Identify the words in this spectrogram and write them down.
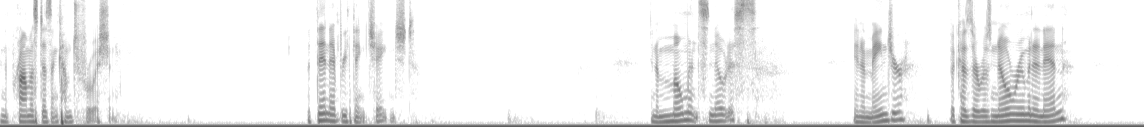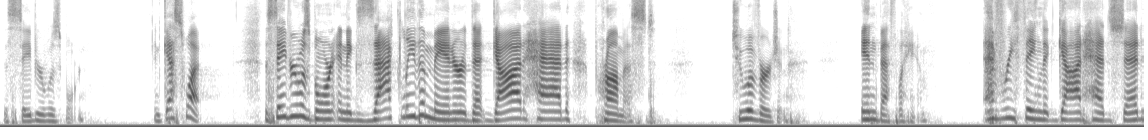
and the promise doesn't come to fruition. But then everything changed. In a moment's notice, in a manger, because there was no room in an inn, the Savior was born. And guess what? The Savior was born in exactly the manner that God had promised to a virgin in Bethlehem. Everything that God had said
